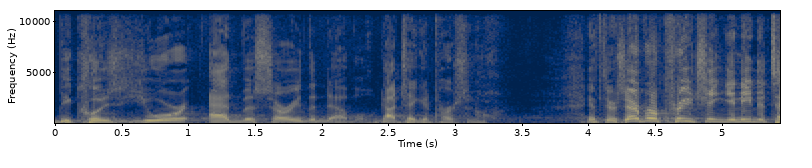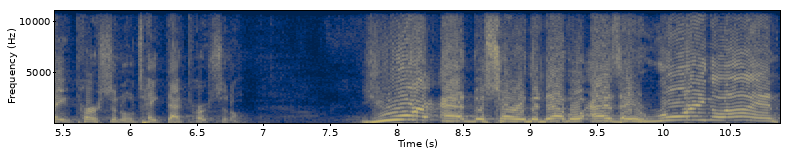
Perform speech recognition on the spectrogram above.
because your adversary, the devil, God, take it personal. If there's ever preaching you need to take personal, take that personal. Your adversary, the devil, as a roaring lion,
